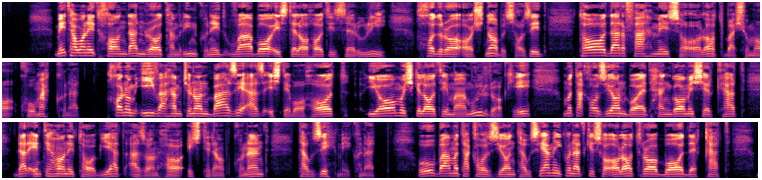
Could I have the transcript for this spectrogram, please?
می توانید خواندن را تمرین کنید و با اصطلاحات ضروری خود را آشنا بسازید تا در فهم سوالات به شما کمک کند. خانم ای و همچنان بعضی از اشتباهات یا مشکلات معمول را که متقاضیان باید هنگام شرکت در امتحان تابعیت از آنها اجتناب کنند توضیح می کند. او به متقاضیان توصیه می کند که سوالات را با دقت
